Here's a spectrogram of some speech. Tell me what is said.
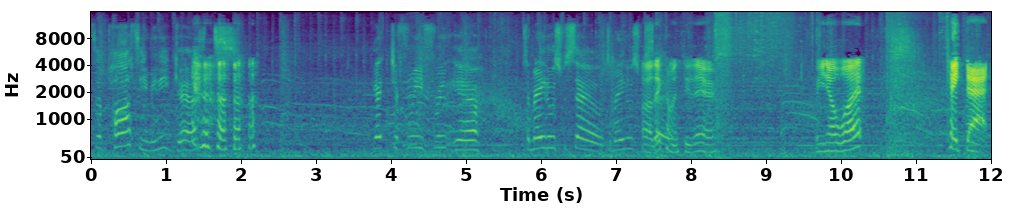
It's a party. We need guests. Get your free fruit here. Tomatoes for sale. Tomatoes for Oh, sale. Oh, they're coming through there. Well, you know what? Take that.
